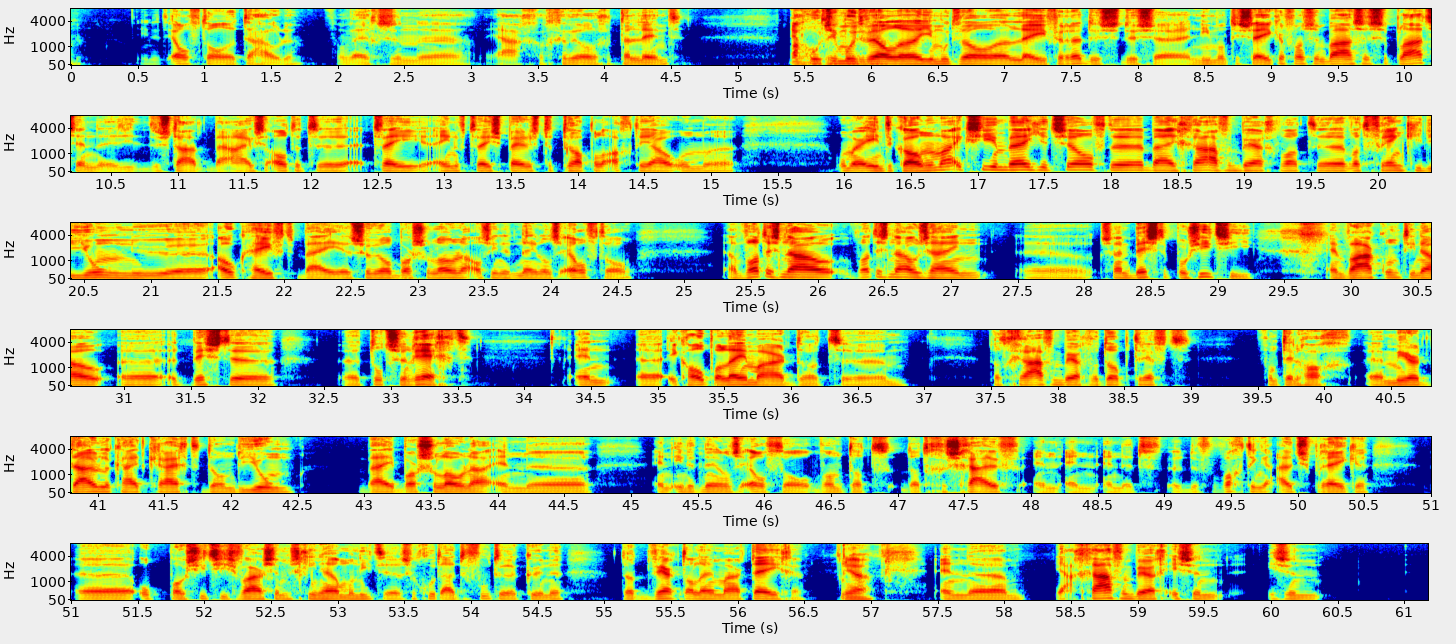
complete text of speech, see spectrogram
in het elftal te houden. Vanwege zijn eh, ja, ge- geweldige talent. Maar goed, je moet wel, eh, je moet wel eh, leveren. Dus, dus eh, niemand is zeker van zijn basisplaats. En eh, er staat bij Ajax altijd eh, twee, één of twee spelers te trappelen achter jou om, eh, om erin te komen. Maar ik zie een beetje hetzelfde bij Gravenberg wat, eh wat Frenkie de Jong nu eh, ook heeft bij eh, zowel Barcelona als in het Nederlands elftal. Nou, wat is nou, wat is nou zijn, eh, zijn beste positie? En waar komt hij nou eh, het beste eh, tot zijn recht? En eh, ik hoop alleen maar dat, ehm, dat Gravenberg wat dat betreft van Ten Hag eh, meer duidelijkheid krijgt dan de Jong bij Barcelona en, eh, en in het Nederlands elftal. Want dat, dat geschuif en, en, en het, de verwachtingen uitspreken op posities waar ze misschien helemaal niet zo goed uit de voeten kunnen, dat werkt alleen maar tegen. Ja. En ehm, ja, Gravenberg is een, is een,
